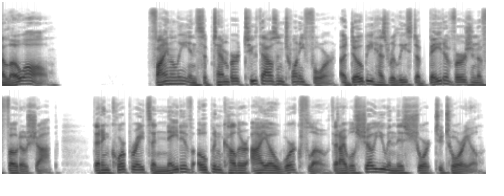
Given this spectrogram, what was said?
Hello all. Finally, in September 2024, Adobe has released a beta version of Photoshop that incorporates a native OpenColor I.O. workflow that I will show you in this short tutorial,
